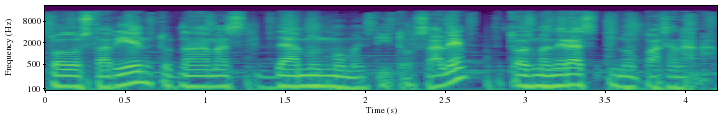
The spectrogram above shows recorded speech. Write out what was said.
todo está bien. Tú nada más dame un momentito, ¿sale? De todas maneras, no pasa nada.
